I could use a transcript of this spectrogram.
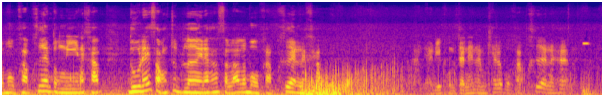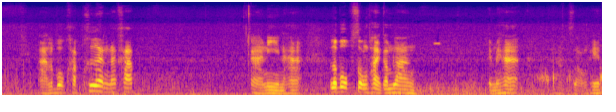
ระบบขับเคลื่อนตรงนี้นะครับ ดูได้ 2 จุดเลยนะครับสำหรับระบบขับเคลื่อนนะครับอ่าเดี๋ยวนี้ผมจะแนะนำแค่ระบบขับเคลื่อนนะฮะอ่าระบบขับเคลื่อนนะครับอ่านี่นะฮะระบบส่งผ่านกำลังเห็นไหมฮะสองเฮด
